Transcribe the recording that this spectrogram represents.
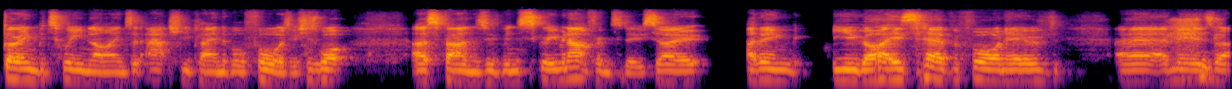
going between lines and actually playing the ball forwards, which is what, as fans, we've been screaming out for him to do. So I think you guys uh, before and uh, and me as well,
